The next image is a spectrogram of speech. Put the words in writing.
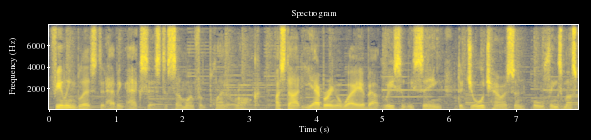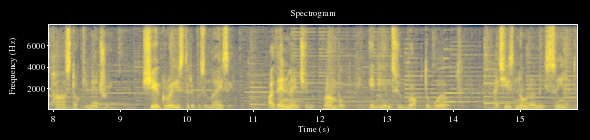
Feeling blessed at having access to someone from Planet Rock, I start yabbering away about recently seeing the George Harrison All Things Must Pass documentary. She agrees that it was amazing. I then mention Rumble Indians Who Rocked the World, and she's not only seen it,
